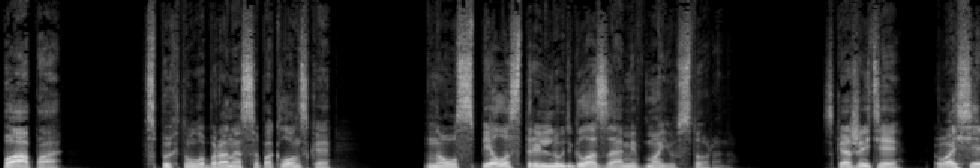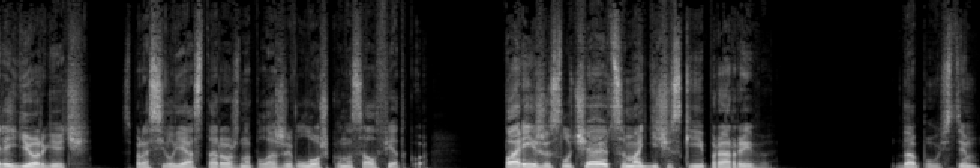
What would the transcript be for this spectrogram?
«Папа!» — вспыхнула баронесса Поклонская, но успела стрельнуть глазами в мою сторону. «Скажите, Василий Георгиевич», — спросил я, осторожно положив ложку на салфетку, «в Париже случаются магические прорывы?» «Допустим».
